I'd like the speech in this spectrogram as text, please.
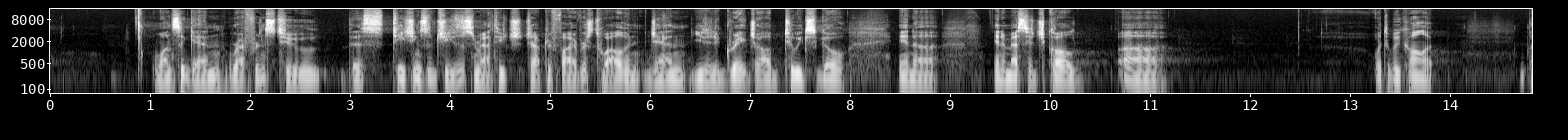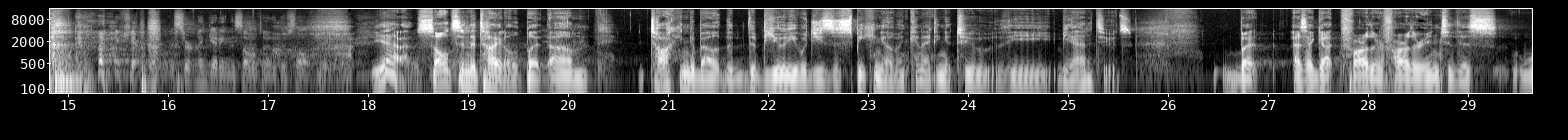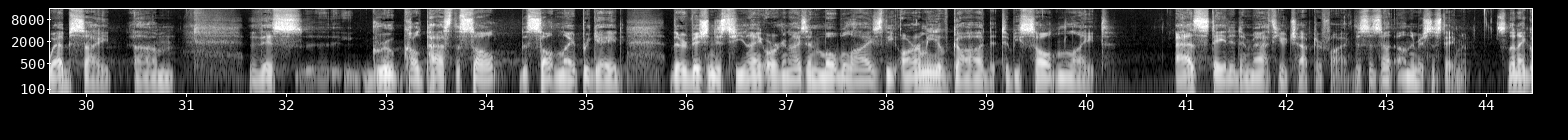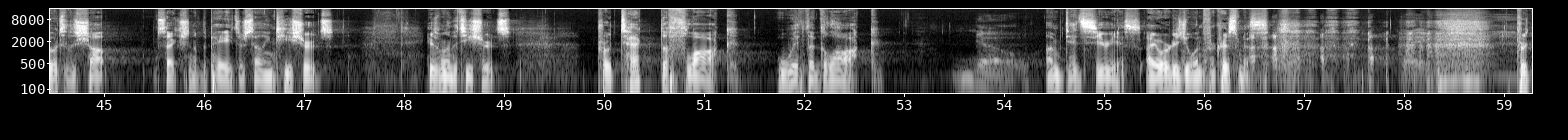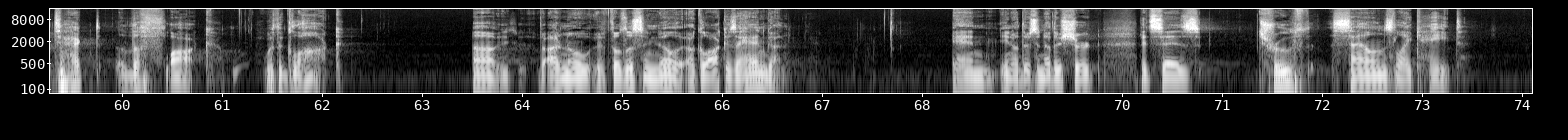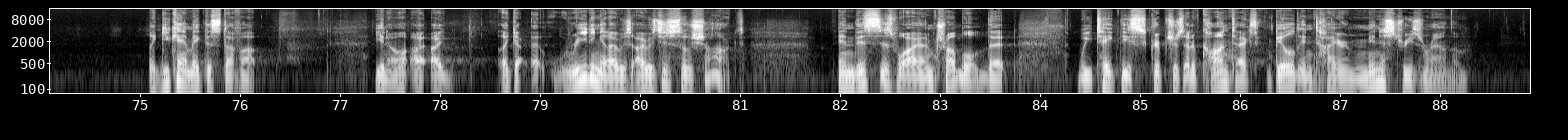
Once again, reference to this teachings of Jesus in Matthew chapter 5 verse 12 and Jan you did a great job 2 weeks ago in a in a message called uh, what do we call it? I can't remember. We're certainly getting the salt out of the salt paper. Yeah, salt's in the title, but um, talking about the, the beauty of what Jesus is speaking of and connecting it to the Beatitudes. But as I got farther and farther into this website, um, this group called Pass the Salt, the Salt and Light Brigade, their vision is to unite, organize, and mobilize the army of God to be salt and light, as stated in Matthew chapter 5. This is on their mission statement. So then I go to the shop section of the page. They're selling t shirts. Here's one of the t shirts Protect the flock with a Glock. No. I'm dead serious. I ordered you one for Christmas. Protect the flock with a Glock. Uh, I don't know if those listening know a Glock is a handgun. And you know, there's another shirt that says, "Truth sounds like hate." Like you can't make this stuff up. You know, I, I like uh, reading it. I was I was just so shocked And this is why I'm troubled that we take these scriptures out of context, build entire ministries around them.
